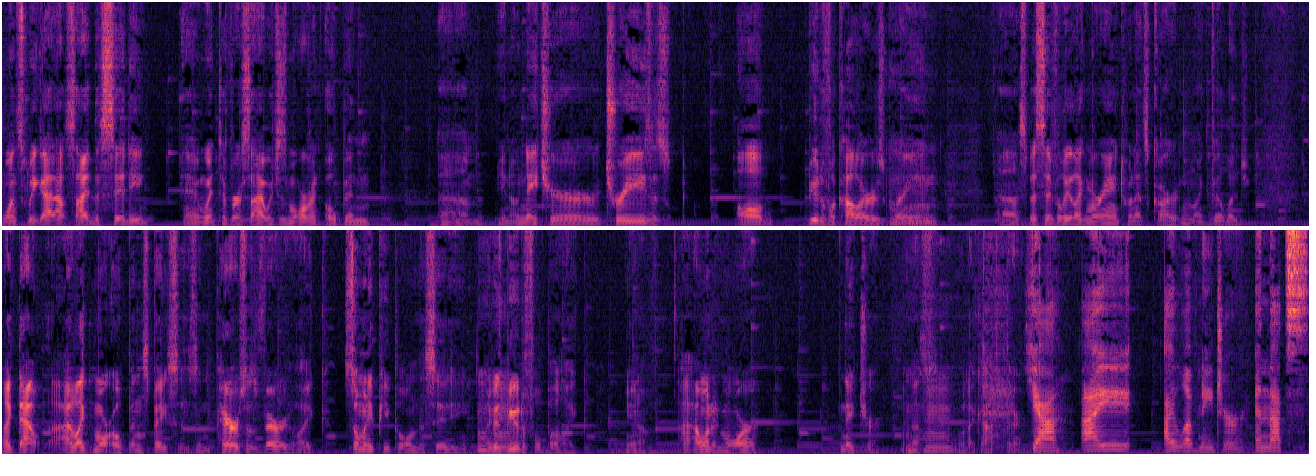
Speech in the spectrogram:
once we got outside the city and went to Versailles, which is more of an open, um, you know, nature, trees, is all beautiful colors, green, uh, specifically like Marie Antoinette's garden, like village. Like that, I like more open spaces, and Paris was very like so many people in the city. Like, it was beautiful, but like you know, I, I wanted more nature, and that's what I got there. Yeah, I I love nature, and that's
